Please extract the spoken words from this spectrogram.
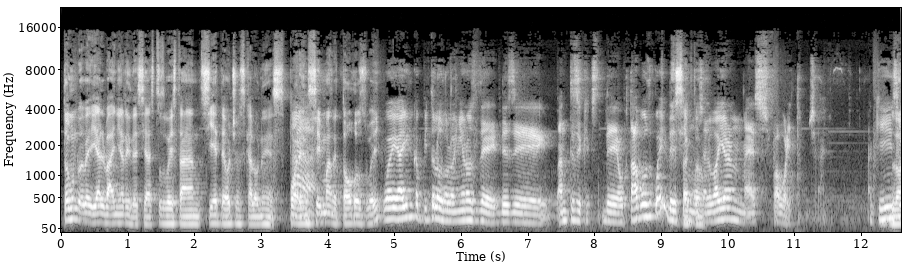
Todo el mundo veía el Bayern y decía, estos güey están 7, 8 escalones por Ah. encima de todos, güey. Güey, hay un capítulo de Goloñeros de, desde antes de, que, de octavos, güey. Decimos, Exacto. el Bayern es favorito. O sea, aquí... Lo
